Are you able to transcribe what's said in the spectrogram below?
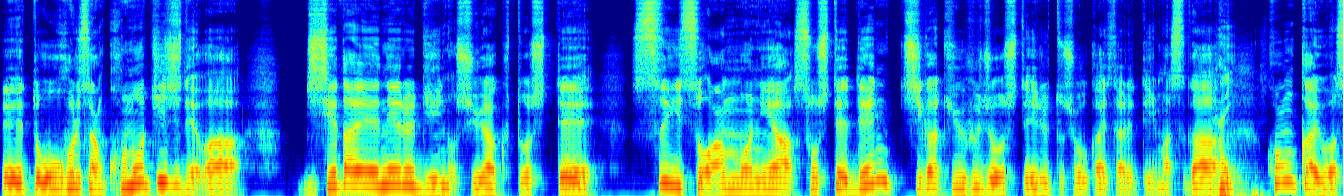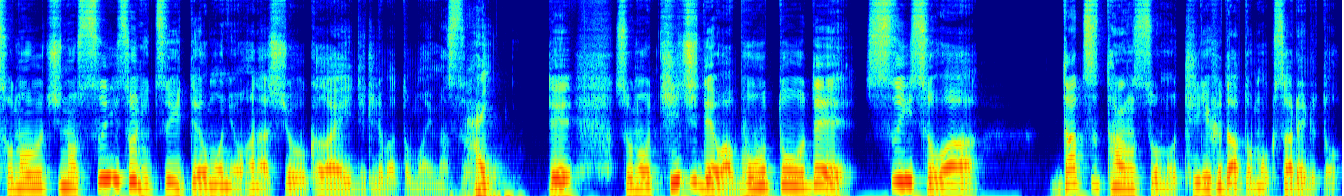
えっ、と大堀さんこの記事では次世代エネルギーの主役として水素、アンモニア、そして電池が急浮上していると紹介されていますが、はい、今回はそのうちの水素について主にお話をお伺いできればと思います。はい、で、その記事では冒頭で水素は脱炭素の切り札と目されると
